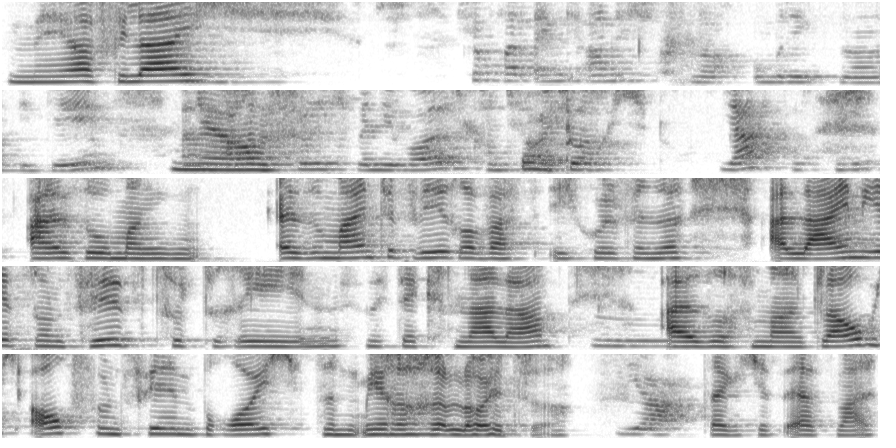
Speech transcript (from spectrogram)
mehr, vielleicht. Ich habe gerade eigentlich auch nicht noch unbedingt eine Idee. Ähm, Ja. Aber natürlich, wenn ihr wollt, könnt ihr Oh, euch doch. noch. Ja, das ist gut. Also man, also mein Tipp wäre, was ich cool finde, alleine jetzt so einen Film zu drehen, ist nicht der Knaller. Hm, Also was man, glaube ich, auch für einen Film bräuchte, sind mehrere Leute, ja, sage ich jetzt erstmal.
